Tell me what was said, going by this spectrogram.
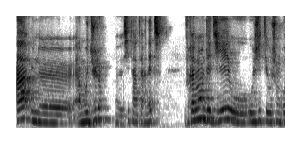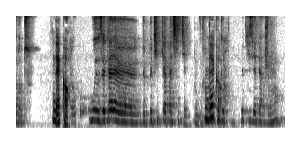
a une, euh, un module euh, site internet vraiment dédié aux, aux gîtes et aux chambres d'hôtes. D'accord. Ou aux hôtels de petite capacité, donc vraiment petits hébergements.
